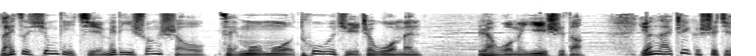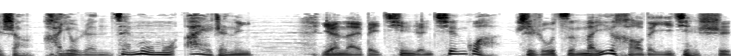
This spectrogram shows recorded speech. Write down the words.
来自兄弟姐妹的一双手在默默托举着我们。让我们意识到，原来这个世界上还有人在默默爱着你。原来被亲人牵挂是如此美好的一件事。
